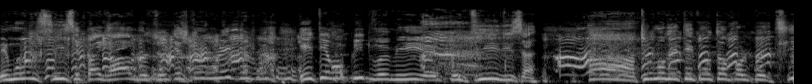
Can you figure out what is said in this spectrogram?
mais moi aussi, c'est pas grave, monsieur. Qu'est-ce que vous voulez que je vous dise? Il était rempli de vomi. Et le petit, il dit ça. Ah, tout le monde était content pour le petit.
